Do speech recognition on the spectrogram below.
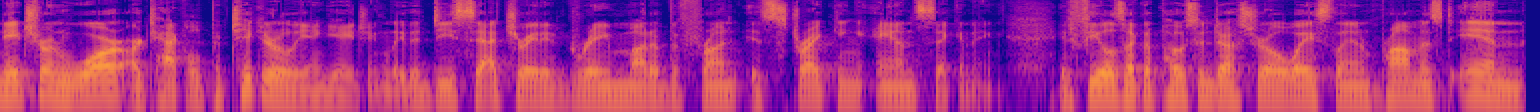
Nature and war are tackled particularly engagingly. The desaturated gray mud of the front is striking and sickening. It feels like the post industrial wasteland promised in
